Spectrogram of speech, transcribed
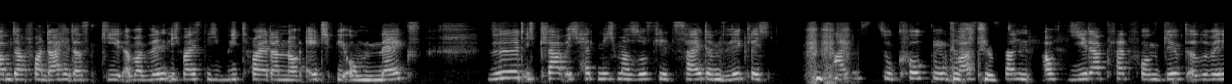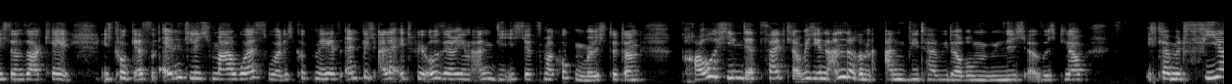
kommt davon daher, das geht. Aber wenn, ich weiß nicht, wie teuer dann noch HBO Max wird. Ich glaube, ich hätte nicht mal so viel Zeit, dann wirklich alles zu gucken, das was stimmt. es dann auf jeder Plattform gibt. Also wenn ich dann sage, hey, ich gucke jetzt endlich mal Westworld, ich gucke mir jetzt endlich alle HBO-Serien an, die ich jetzt mal gucken möchte, dann brauche ich in der Zeit, glaube ich, einen anderen Anbieter wiederum nicht. Also ich glaube, ich glaube, mit vier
